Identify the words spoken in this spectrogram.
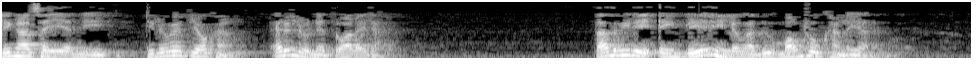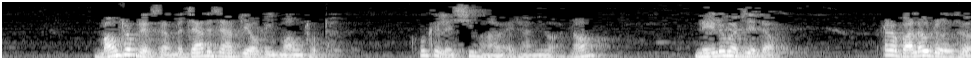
၄50ရက်နေဒီလိုပဲပြောခံအဲ့ဒီလိုနဲ့သွားလိုက်တာသာသမီတွေအိမ်လေးအိမ်လုံးကသူ့မောင်းထုတ်ခံလိုက်ရတယ်မောင်းထုတ်တယ်ဆိုတာမကြားတကြားပြောပြီးမောင်းထုတ်တာခုခေတ်လည်းရှိမှာပဲဒါမျိုးနော်နေလို့မဖြစ်တော့အဲ့တော့ဘာလို့တုံးဆို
